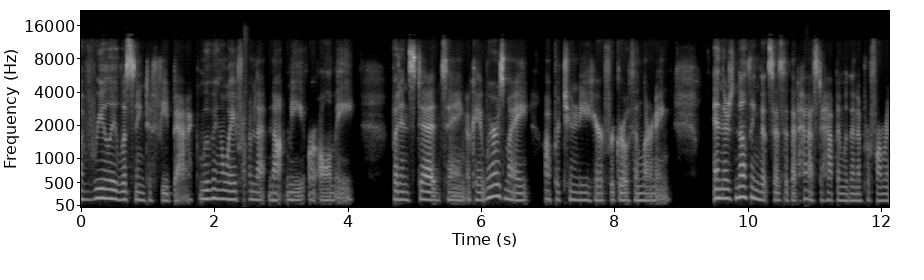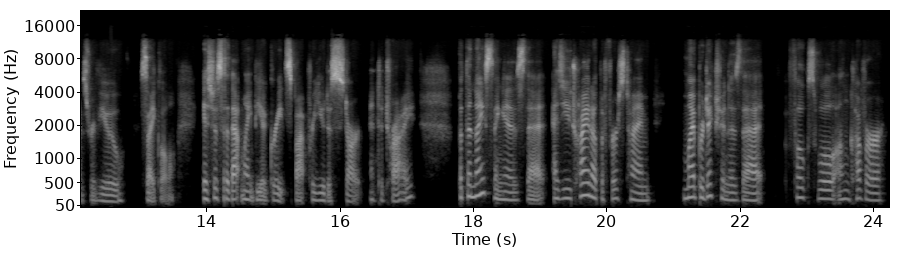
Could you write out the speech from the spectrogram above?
of really listening to feedback, moving away from that not me or all me, but instead saying, okay, where is my opportunity here for growth and learning? And there's nothing that says that that has to happen within a performance review cycle. It's just that that might be a great spot for you to start and to try. But the nice thing is that as you try it out the first time, my prediction is that folks will uncover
